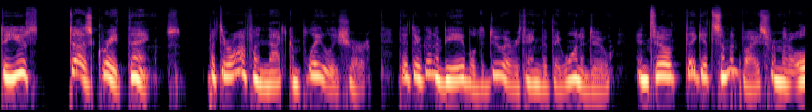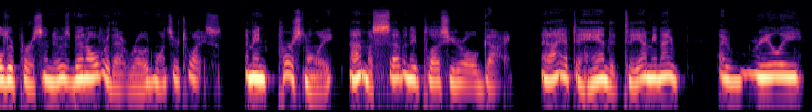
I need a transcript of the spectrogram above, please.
the youth does great things, but they're often not completely sure that they're going to be able to do everything that they want to do until they get some advice from an older person who's been over that road once or twice. I mean, personally, I'm a 70 plus year old guy, and I have to hand it to you. I mean, I I really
